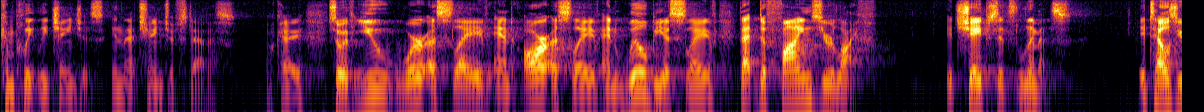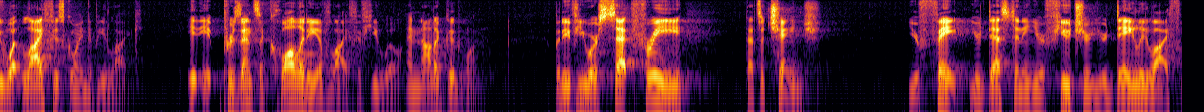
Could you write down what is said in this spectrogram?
completely changes in that change of status. Okay? So if you were a slave and are a slave and will be a slave, that defines your life. It shapes its limits. It tells you what life is going to be like. It, it presents a quality of life, if you will, and not a good one. But if you are set free, that's a change your fate, your destiny, your future, your daily life,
